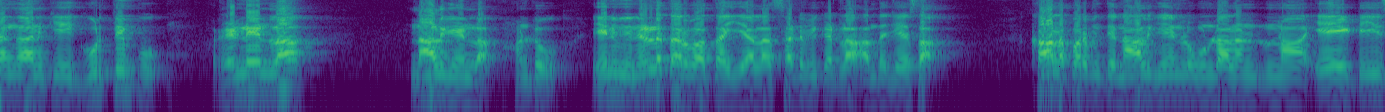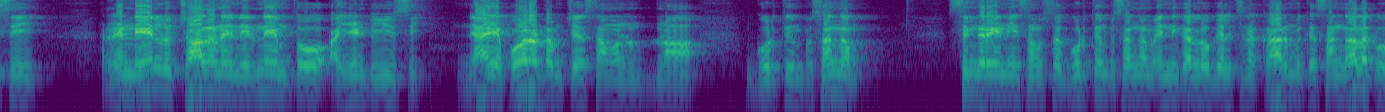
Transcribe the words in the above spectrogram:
సంఘానికి గుర్తింపు రెండేండ్ల నాలుగేండ్ల అంటూ ఎనిమిది నెలల తర్వాత ఇవాళ సర్టిఫికెట్ల అందజేస్తా. కాల పరిమితి నాలుగేండ్లు ఉండాలంటున్న ఏఐటీసీ రెండేండ్లు చాలనే నిర్ణయంతో ఐఎన్టీయూసీ న్యాయ పోరాటం చేస్తామంటున్న గుర్తింపు సంఘం. సింగరేణి సంస్థ గుర్తింపు సంఘం ఎన్నికల్లో గెలిచిన కార్మిక సంఘాలకు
